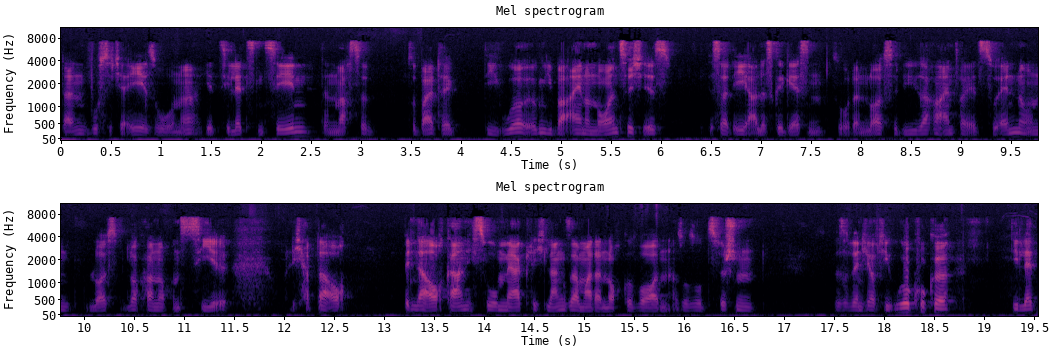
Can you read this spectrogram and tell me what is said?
dann wusste ich ja eh so, ne, jetzt die letzten 10, dann machst du, sobald die Uhr irgendwie bei 91 ist, ist halt eh alles gegessen. So, dann läufst du die Sache einfach jetzt zu Ende und läufst locker noch ins Ziel. Und ich habe da auch, bin da auch gar nicht so merklich langsamer dann noch geworden. Also so zwischen, also wenn ich auf die Uhr gucke, die Let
